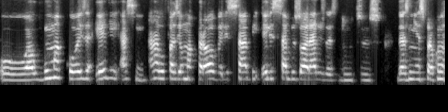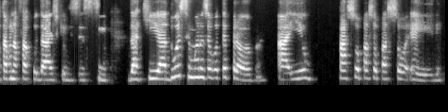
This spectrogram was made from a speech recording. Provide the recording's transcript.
ou alguma coisa. Ele, assim, ah, vou fazer uma prova, ele sabe, ele sabe os horários das, dos, das minhas provas, quando eu estava na faculdade, que eu disse assim, daqui a duas semanas eu vou ter prova. Aí eu, passou, passou, passou, é ele.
